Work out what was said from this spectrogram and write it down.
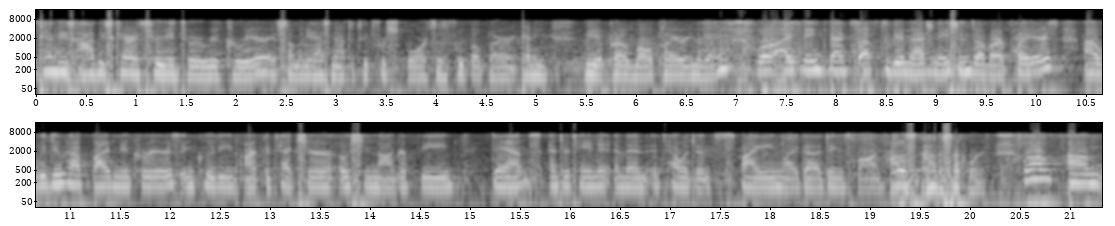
can these hobbies carry through into a real career? If somebody has an aptitude for sports as a football player, can he be a pro ball player in the game? Well, I think that's up to the imaginations of our players. Uh, we do have five new careers, including architecture, oceanography, dance, entertainment, and then intelligence, spying like uh, James Bond. How does, how does that work? Well, um,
